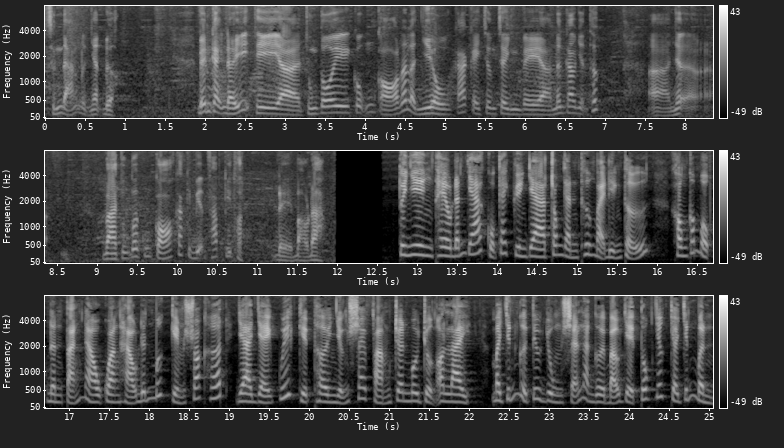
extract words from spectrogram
xứng đáng được nhận được bên cạnh đấy thì à, chúng tôi cũng có rất là nhiều các cái chương trình về à, nâng cao nhận thức à, nhờ, và chúng tôi cũng có các cái biện pháp kỹ thuật để bảo đảm Tuy nhiên, theo đánh giá của các chuyên gia trong ngành thương mại điện tử, không có một nền tảng nào hoàn hảo đến mức kiểm soát hết và giải quyết kịp thời những sai phạm trên môi trường online, mà chính người tiêu dùng sẽ là người bảo vệ tốt nhất cho chính mình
